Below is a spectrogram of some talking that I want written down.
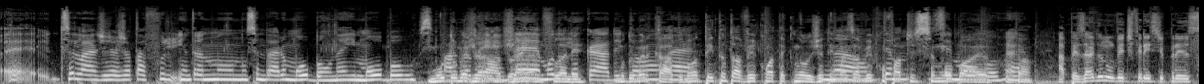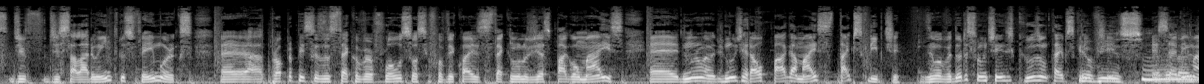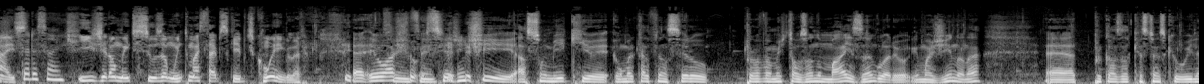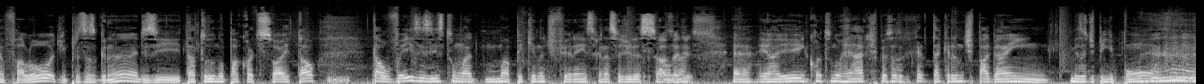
é, sei lá, já, já tá entrando no, no cenário mobile, né? E mobile se Muda o mercado, bem. né? É, muda o mercado. Muda o então, mercado. é. Não tem tanto a ver com a tecnologia, tem mais a Não, ver com o fato de ser, ser mobile. mobile, é. Tá. Apesar de eu não ver diferença de preço de, de salário entre os frameworks, é, a própria pesquisa do Stack Overflow, se você for ver quais tecnologias pagam mais, é, no, no geral paga mais TypeScript. Desenvolvedores front-end que usam TypeScript Eu vi isso, é recebem mais. Interessante. E geralmente se usa muito mais TypeScript com Angular. É, eu Sim, acho, sim. se a gente assumir que o mercado financeiro provavelmente está usando mais Angular, eu imagino, né? É, por causa das questões que o William falou, de empresas grandes e tá tudo no pacote só e tal, talvez exista uma, uma pequena diferença nessa direção, Por causa né? disso. É, e aí enquanto no React o pessoal tá, tá querendo te pagar em mesa de ping-pong,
